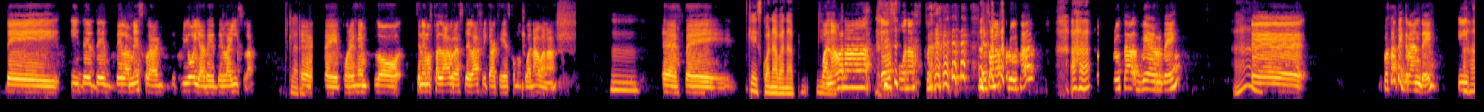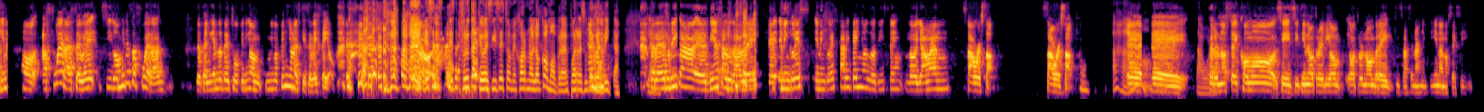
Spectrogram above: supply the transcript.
de, y de, de, de la mezcla criolla de, de, la isla. Claro. Eh, por ejemplo, tenemos palabras del África que es como guanábana. Mm. Este, ¿Qué es guanábana? Guanábana es una, es una fruta. Ajá. Fruta verde. Ah. Eh, bastante grande y Ajá. tiene como, afuera se ve, si lo miras afuera, dependiendo de tu opinión, mi opinión es que se ve feo. pero, esas, esas, frutas que vos decís, esto mejor no lo como, pero después resulta que es rica. Claro. Pero es rica, es bien saludable. en inglés, en inglés caribeño lo dicen, lo llaman sour sop. Sour sop. Ajá. Eh, sour. Pero no sé cómo, si, si tiene otro idioma, otro nombre, quizás en Argentina, no sé si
